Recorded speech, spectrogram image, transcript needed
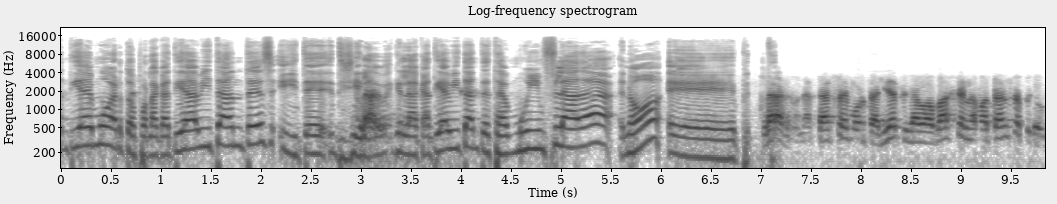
cantidad de muertos por la cantidad de habitantes y te, si la, Claro. cantidad de habitantes está muy inflada, ¿no? Eh, Claro, la tasa de mortalidad te daba baja en la matanza, pero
